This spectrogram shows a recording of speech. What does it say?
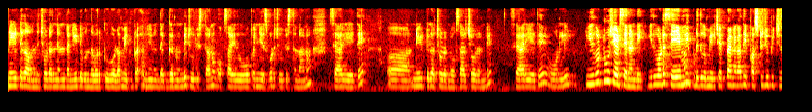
నీట్గా ఉంది చూడండి. ఎంత నీట్గా ఉందో వర్క్ కూడా మీకు నేను దగ్గర నుండి చూపిస్తాను. ఒకసారి ఇది ఓపెన్ చేసి కూడా చూపిస్తున్నాను. శారీ అయితే నీట్గా చూడండి. ఒకసారి చూడండి. శారీ అయితే ఓన్లీ ఇది కూడా టూ షేడ్సేనండి ఇది కూడా సేమ్ ఇప్పుడు ఇది మీకు చెప్పాను కదా ఈ ఫస్ట్ చూపించిన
